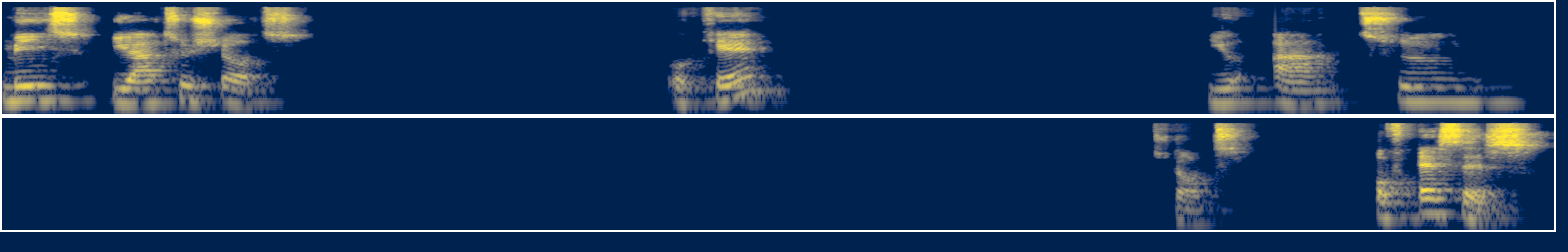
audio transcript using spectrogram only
means you are too short. Okay? You are too short of excess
